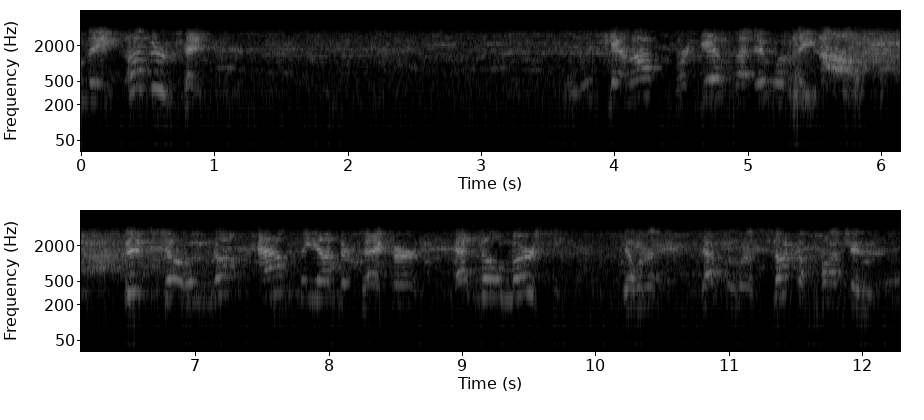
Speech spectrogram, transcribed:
From the Undertaker. And we cannot forget that it was the Big Show who knocked out the Undertaker at No Mercy. That would have, that would have sucker punching. I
